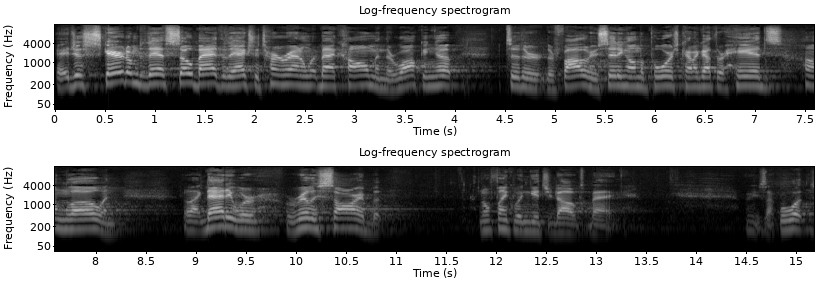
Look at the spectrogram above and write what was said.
It just scared them to death so bad that they actually turned around and went back home, and they're walking up to their, their father who's sitting on the porch, kind of got their heads hung low, and they're like, Daddy, we're, we're really sorry, but I don't think we can get your dogs back. He's like, Well, what,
